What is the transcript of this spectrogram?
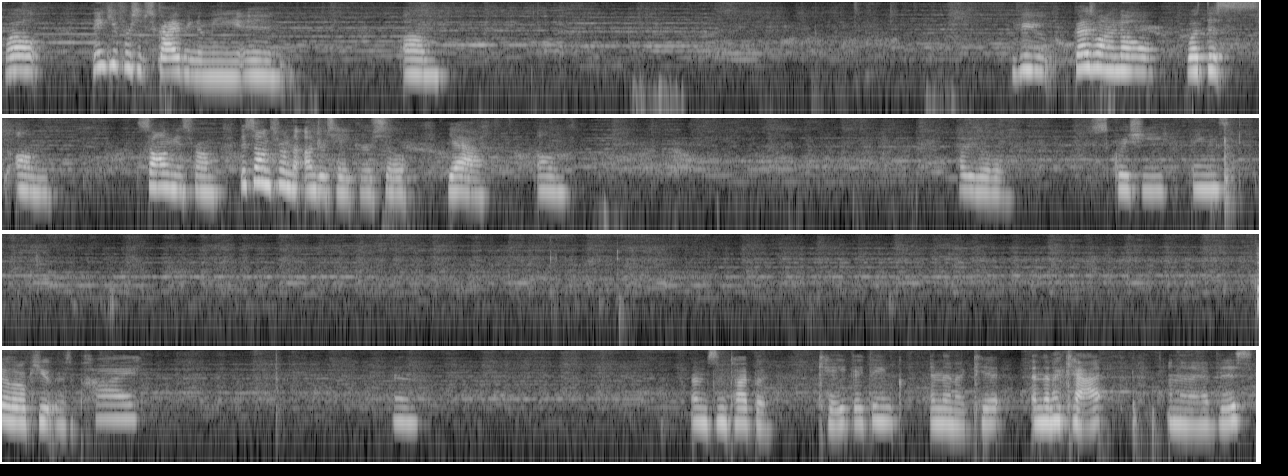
Well, thank you for subscribing to me and um if you guys want to know what this um song is from, this song's from The Undertaker, so yeah. Um have these little squishy things. They're a little cute. There's a pie. And, and some type of cake, I think. And then a kit. And then a cat. And then I have this.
